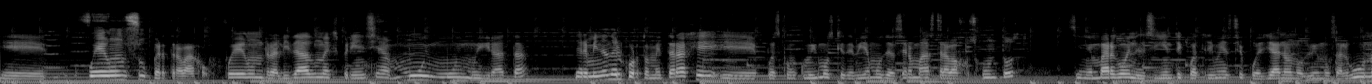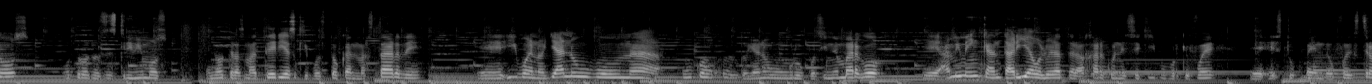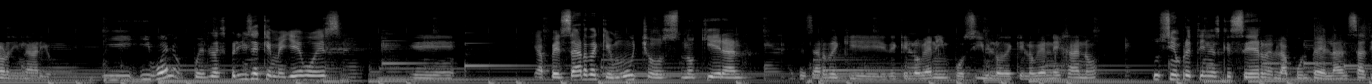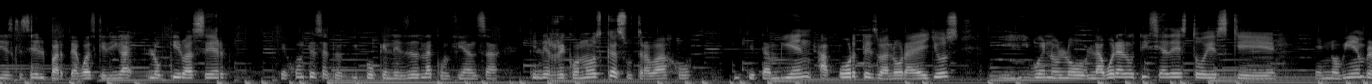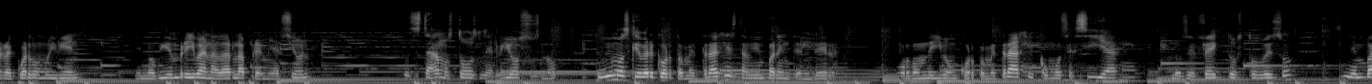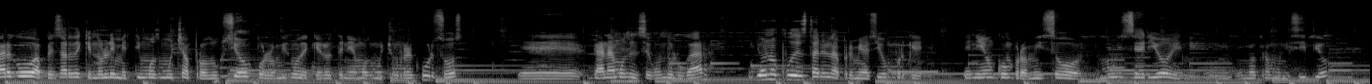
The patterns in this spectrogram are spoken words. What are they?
Eh, fue un súper trabajo, fue en realidad una experiencia muy muy muy grata. Terminando el cortometraje, eh, pues concluimos que debíamos de hacer más trabajos juntos. Sin embargo, en el siguiente cuatrimestre pues ya no nos vimos algunos, otros los escribimos en otras materias que pues tocan más tarde. Eh, y bueno, ya no hubo una, un conjunto, ya no hubo un grupo. Sin embargo, a mí me encantaría volver a trabajar con ese equipo porque fue estupendo, fue extraordinario. Y, bueno, pues la experiencia que me llevo es eh, que a pesar de que muchos no quieran, a pesar de que, de que lo vean imposible de que lo vean lejano, tú siempre tienes que ser la punta de lanza, tienes que ser el parteaguas que diga lo quiero hacer, que juntes a tu equipo, que les des la confianza, que les reconozcas su trabajo y que también aportes valor a ellos. Y, bueno, la buena noticia de esto es que en noviembre, recuerdo muy bien, en noviembre iban a dar la premiación pues estábamos todos nerviosos, ¿no? Tuvimos que ver cortometrajes también para entender por dónde iba un cortometraje, cómo se hacía, los efectos, todo eso. Sin embargo, a pesar de que no le metimos mucha producción, por lo mismo de que no teníamos muchos recursos, eh, ganamos el segundo lugar. Yo no pude estar en la premiación porque tenía un compromiso muy serio en, otro municipio.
